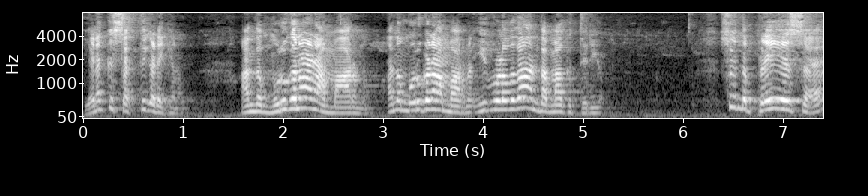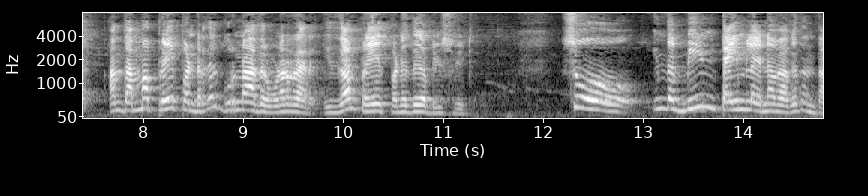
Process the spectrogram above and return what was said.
எனக்கு சக்தி கிடைக்கணும். அந்த முருகனாக நான் மாறணும். அந்த முருகனாக மாறணும். இவ்வளவு தான் அந்த அம்மாவுக்கு தெரியும். ஸோ இந்த ப்ரேயர்ஸை அந்த அம்மா ப்ரே பண்ணுறத குருநாதர் உணர்றாரு. இதுதான் ப்ரேயர் பண்ணுது அப்படின்னு சொல்லிட்டு. ஸோ இந்த மீன் டைமில் என்னவாகுது? அந்த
